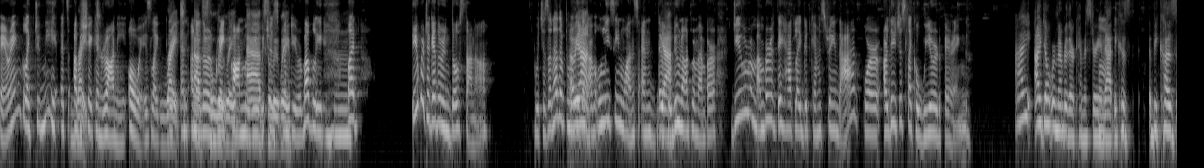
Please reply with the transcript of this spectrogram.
pairing. Like to me, it's Abhishek and Rani always like Right. and another Absolutely. great con movie, which is Absolutely. Bunty Aur Babli. mhm. But they were together in Dostana, which is another movie Oh, yeah. that I've only seen once and therefore Yeah. do not remember. Do you remember if they had like good chemistry in that, or are they just like a weird pairing? I I don't remember their chemistry in Hmm. that because because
